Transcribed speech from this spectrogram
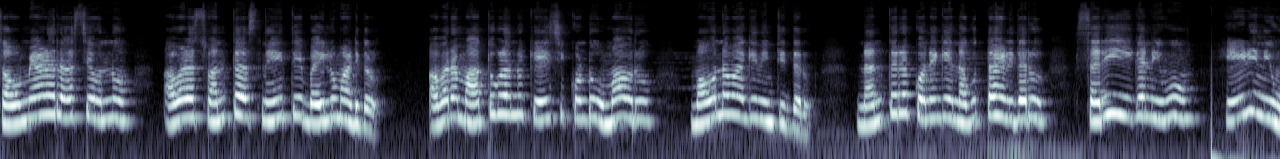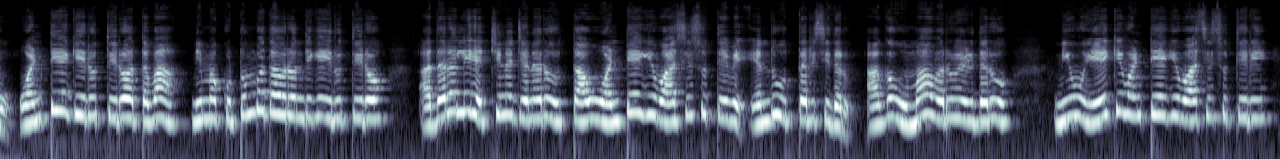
ಸೌಮ್ಯಾಳ ರಹಸ್ಯವನ್ನು ಅವಳ ಸ್ವಂತ ಸ್ನೇಹಿತೆ ಬಯಲು ಮಾಡಿದಳು. ಅವರ ಮಾತುಗಳನ್ನು ಕೇಳಿಸಿಕೊಂಡು ಉಮಾ ಅವರು ಮೌನವಾಗಿ ನಿಂತಿದ್ದರು. ನಂತರ ಕೊನೆಗೆ ನಗುತ್ತಾ ಹೇಳಿದರು, ಸರಿ, ಈಗ ನೀವು ಹೇಳಿ, ನೀವು ಒಂಟಿಯಾಗಿ ಇರುತ್ತೀರೋ ಅಥವಾ ನಿಮ್ಮ ಕುಟುಂಬದವರೊಂದಿಗೆ ಇರುತ್ತೀರೋ, ಅದರಲ್ಲಿ ಹೆಚ್ಚಿನ ಜನರು ತಾವು ಒಂಟಿಯಾಗಿ ವಾಸಿಸುತ್ತೇವೆ ಎಂದು ಉತ್ತರಿಸಿದರು. ಆಗ ಉಮಾ ಅವರು ಹೇಳಿದರು, ನೀವು ಏಕೆ ಒಂಟಿಯಾಗಿ ವಾಸಿಸುತ್ತೀರಿ?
